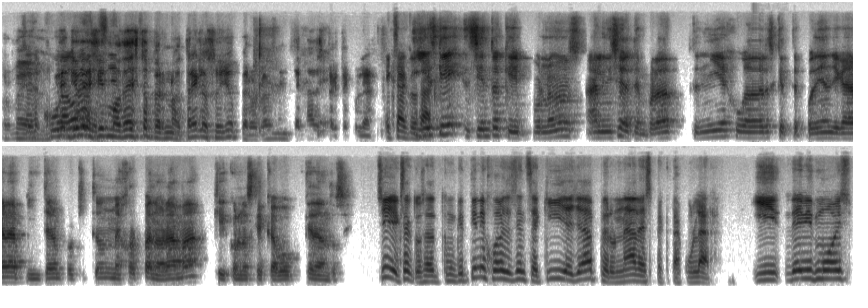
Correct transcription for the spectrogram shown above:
yo iba a decir modesto, pero no, trae lo suyo, pero realmente nada espectacular. Exacto. Y es que siento que por lo menos al inicio de la temporada tenía jugadores que te podían llegar a pintar un poquito un mejor panorama que con los que acabó quedándose. Sí, exacto. O sea, como que tiene jugadores decentes aquí y allá, pero nada espectacular. Y David Moyes,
